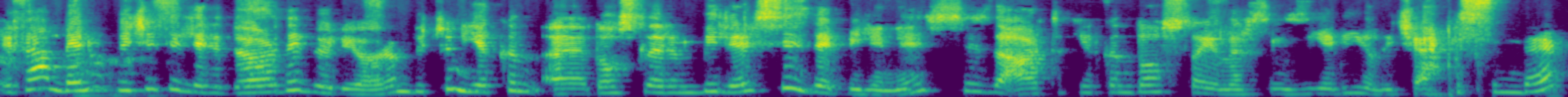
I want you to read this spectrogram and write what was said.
Efendim ben o peçeteleri dörde bölüyorum. Bütün yakın e, dostlarım bilir. Siz de biliniz. Siz de artık yakın dost sayılırsınız 7 yıl içerisinde.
